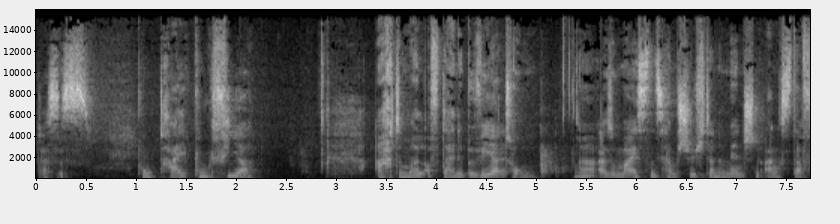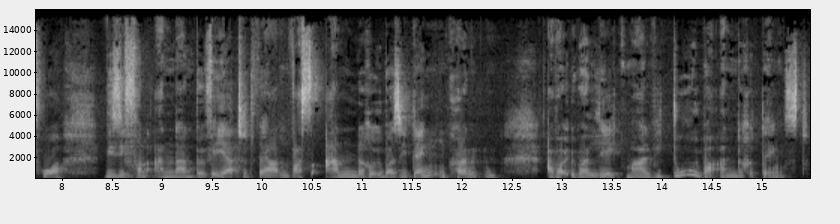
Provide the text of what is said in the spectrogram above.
das ist Punkt 3. Punkt 4 achte mal auf deine Bewertung. Ja, also meistens haben schüchterne Menschen Angst davor, wie sie von anderen bewertet werden, was andere über sie denken könnten. Aber überleg mal, wie du über andere denkst.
